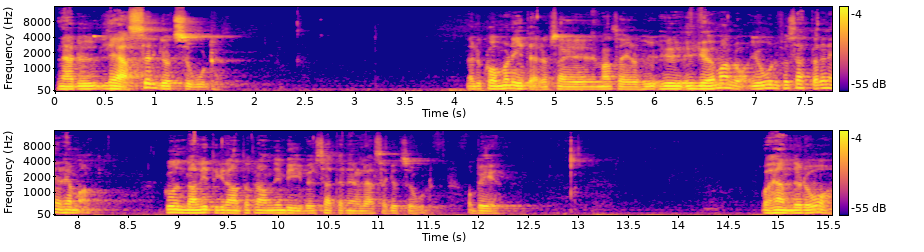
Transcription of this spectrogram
när du läser Guds ord, när du kommer dit där, säger, man säger hur, hur, hur, gör man då? Jo, du får sätta dig ner hemma. Gå undan lite grann, ta fram din bibel, sätta dig ner och läsa Guds ord och be. Vad händer då?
